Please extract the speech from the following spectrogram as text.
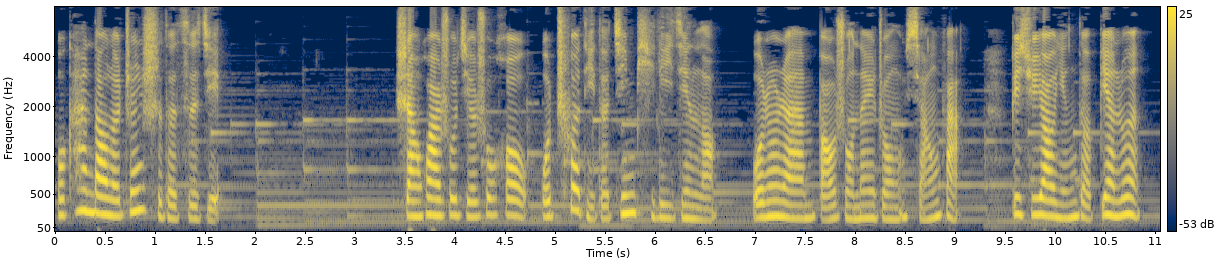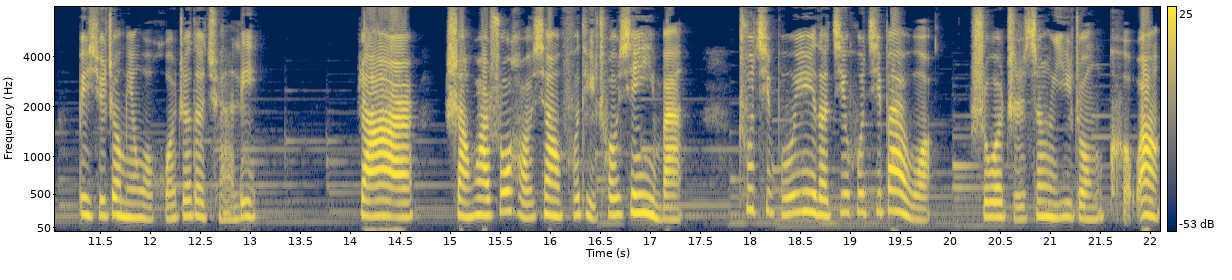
我看到了真实的自己。闪话书结束后，我彻底的筋疲力尽了。我仍然保守那种想法，必须要赢得辩论，必须证明我活着的权利。然而，闪话书好像釜底抽薪一般，出其不意的几乎击败我，使我只剩一种渴望：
